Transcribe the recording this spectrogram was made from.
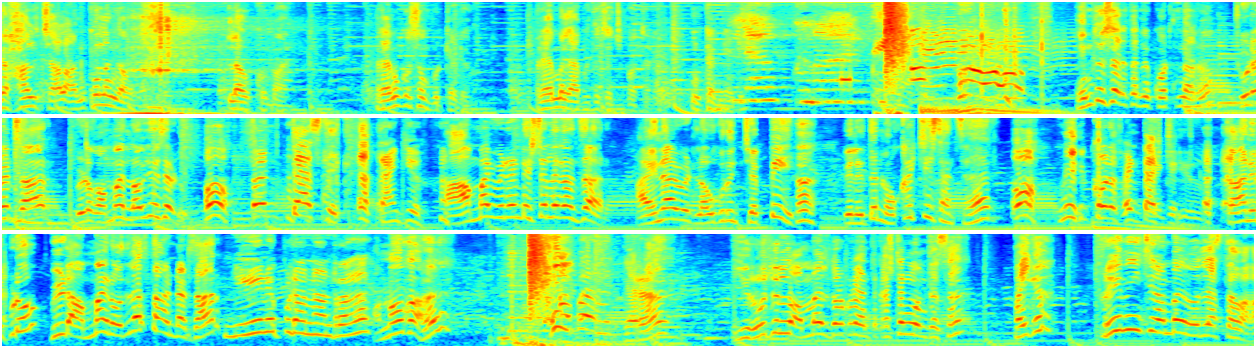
గ్రహాలు చాలా అనుకూలంగా ఉన్నాయి. లవ్ కుమార్ ప్రేమ కోసం పుట్టాడు. ప్రేమ లేకపోతే చచ్చిపోతాడు. ఉంటాను అబ్బో! ఎందుకు సార్ ఇతన్ని కొడుతున్నారు? చూడండి సార్ వీడు ఒక అమ్మాయి లవ్ చేశాడు. ఓ ఫెంటాస్టిక్ థ్యాంక్ యూ ఆ అమ్మాయి వీడంటే ఇష్టం లేదని సార్. అయినా వీడు లవ్ గురించి చెప్పి వీళ్ళిద్దరు ఒకటి చేశాను సార్. ఓ మీకు కూడా ఫెంటాస్టిక్ కానీ ఇప్పుడు వీడు ఆ అమ్మాయిని వదిలేస్తా అంటాడు సార్. నేను ఎప్పుడు అన్నాను రా? ఎరా ఈ రోజుల్లో అమ్మాయిలు దొరకడం ఎంత కష్టంగా ఉందా సార్? పైగా ప్రేమించిన అమ్మాయి వదిలేస్తావా?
